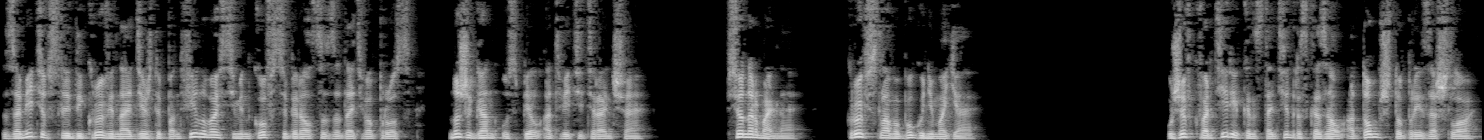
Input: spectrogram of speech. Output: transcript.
Заметив следы крови на одежде Панфилова, Семенков собирался задать вопрос, но Жиган успел ответить раньше. «Все нормально. Кровь, слава богу, не моя. Уже в квартире Константин рассказал о том, что произошло.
